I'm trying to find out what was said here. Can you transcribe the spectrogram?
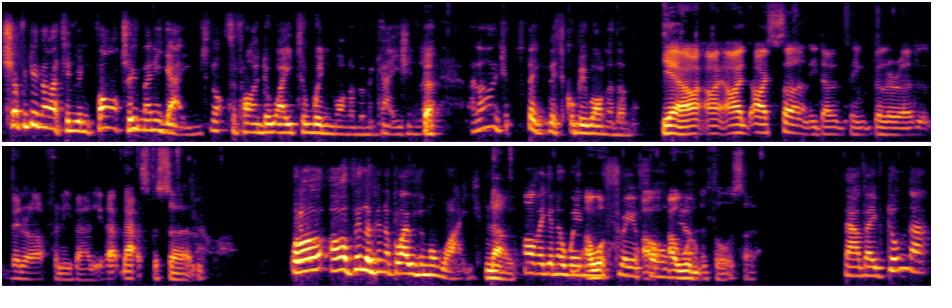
Sheffield United in far too many games not to find a way to win one of them occasionally, yeah. and I just think this could be one of them. Yeah, I, I, I certainly don't think Villa are, Villa offer any value. That that's for certain. Well, are, are Villa going to blow them away? No. Are they going to win three or four? I, I wouldn't have thought so. Now they've done that.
